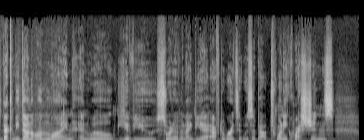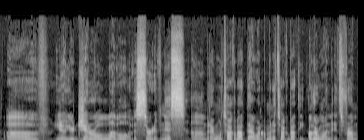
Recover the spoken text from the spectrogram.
that can be done online and will give you sort of an idea afterwards. It was about 20 questions of you know your general level of assertiveness, um, but I won't talk about that one. I'm going to talk about the other one. It's from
